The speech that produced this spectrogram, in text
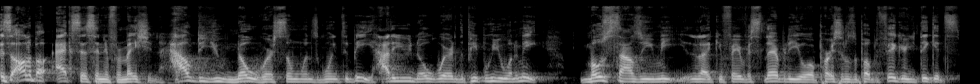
it's all about access and information. How do you know where someone's going to be? How do you know where the people who you want to meet? Most times when you meet like your favorite celebrity or a person who's a public figure, you think it's,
